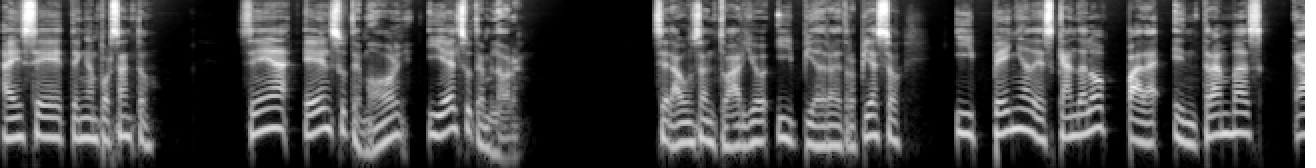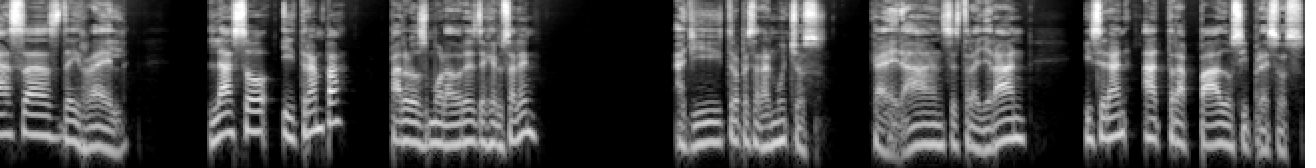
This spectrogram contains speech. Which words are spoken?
a ese tengan por santo sea él su temor y él su temblor. Será un santuario y piedra de tropiezo y peña de escándalo para entrambas casas de Israel, lazo y trampa para los moradores de Jerusalén. Allí tropezarán muchos, caerán, se estrellarán y serán atrapados y presos.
